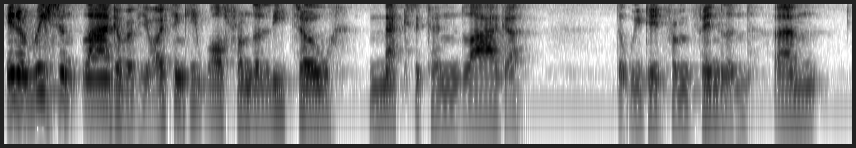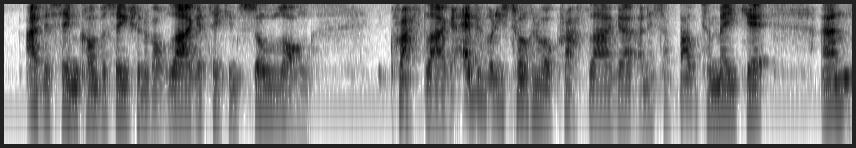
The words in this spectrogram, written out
in a recent lager review, I think it was from the Lito Mexican lager that we did from Finland. Um, I had the same conversation about lager taking so long. Craft lager. Everybody's talking about craft lager and it's about to make it. And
